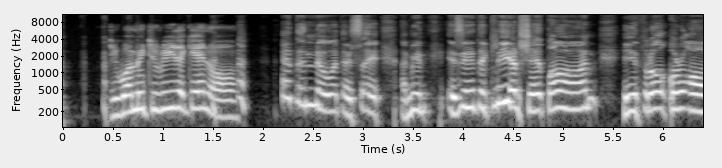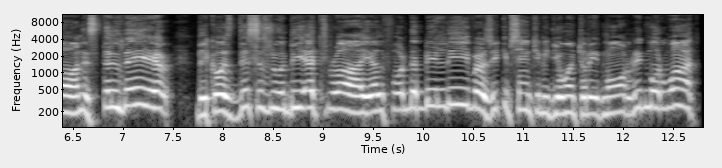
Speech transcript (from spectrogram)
Do you want me to read again, or I don't know what I say. I mean, isn't it clear? Shaitan, he throw Quran is still there because this is will be a trial for the believers. You keep saying to me, "Do you want to read more? Read more what?"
